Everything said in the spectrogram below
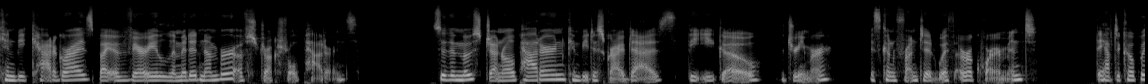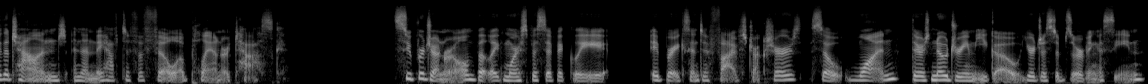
can be categorized by a very limited number of structural patterns. So, the most general pattern can be described as the ego, the dreamer, is confronted with a requirement. They have to cope with a challenge and then they have to fulfill a plan or task. Super general, but like more specifically, it breaks into five structures. So, one, there's no dream ego, you're just observing a scene.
